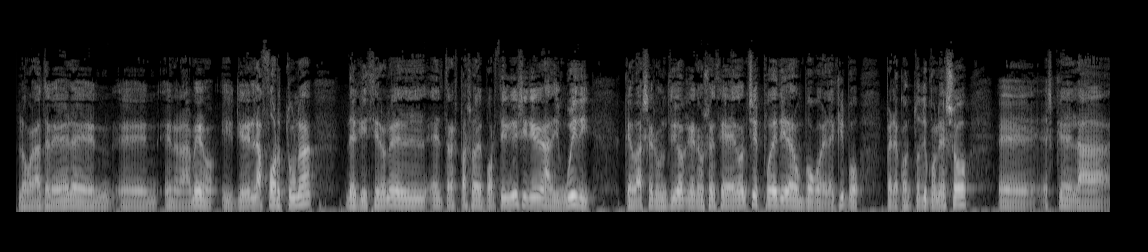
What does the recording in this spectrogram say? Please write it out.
lo van a tener en, en, en arameo. Y tienen la fortuna de que hicieron el, el traspaso de Porzingis y tienen a Dinwiddie que va a ser un tío que en ausencia de Doncic puede tirar un poco del equipo, pero con todo y con eso eh, es que la,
